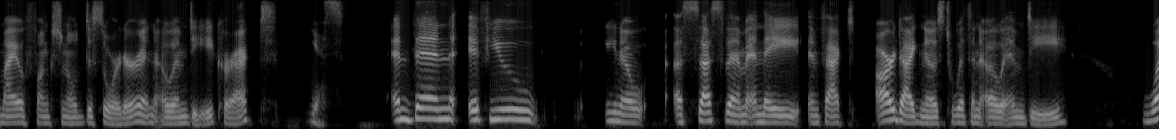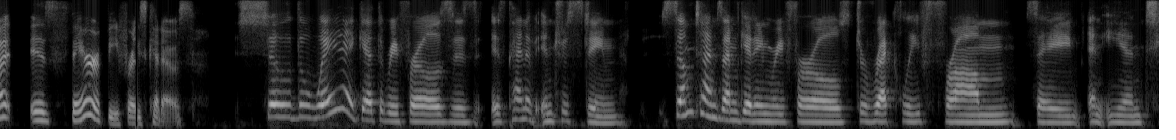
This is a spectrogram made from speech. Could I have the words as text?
myofunctional disorder, an OMD, correct? Yes. And then if you, you know, assess them and they, in fact, are diagnosed with an OMD, what is therapy for these kiddos? So the way I get the referrals is is kind of interesting sometimes I'm getting referrals directly from, say, an ENT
